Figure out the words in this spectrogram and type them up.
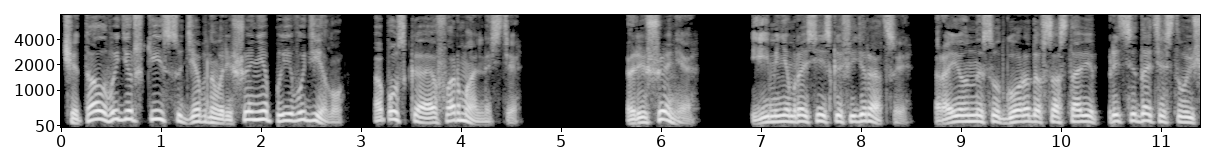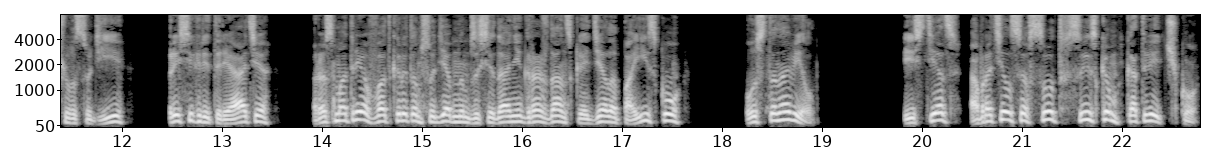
читал выдержки из судебного решения по его делу, опуская формальности. Решение. Именем Российской Федерации. Районный суд города в составе председательствующего судьи при секретариате, рассмотрев в открытом судебном заседании гражданское дело по иску, установил. Истец обратился в суд с иском к ответчику,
